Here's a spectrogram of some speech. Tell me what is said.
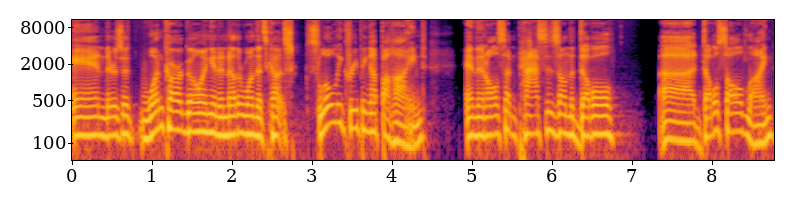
And there's a one car going and another one that's kind of slowly creeping up behind, and then all of a sudden passes on the double uh, double solid line,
